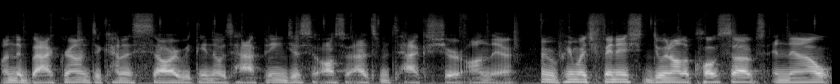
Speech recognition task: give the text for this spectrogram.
on the background to kind of sell everything that was happening, just to also add some texture on there. And we're pretty much finished doing all the close-ups and now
